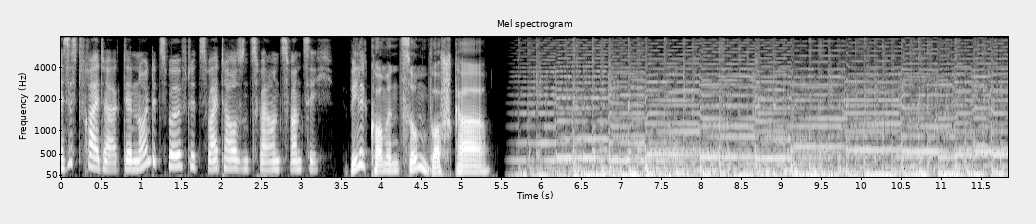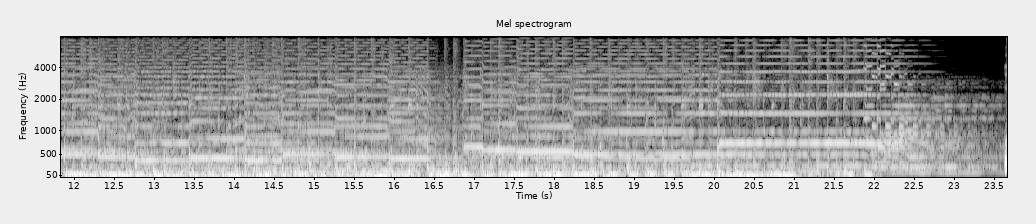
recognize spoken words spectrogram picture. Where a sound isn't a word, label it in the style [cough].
Es ist Freitag, der 9.12.2022. Willkommen zum Woschka.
